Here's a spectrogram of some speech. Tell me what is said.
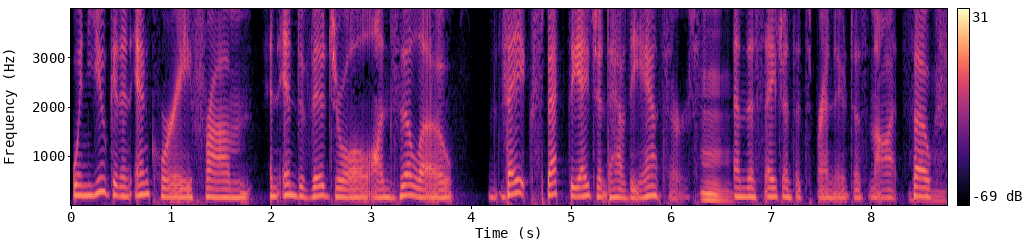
when you get an inquiry from an individual on Zillow, they expect the agent to have the answers, mm. and this agent that's brand new does not. So, mm-hmm.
